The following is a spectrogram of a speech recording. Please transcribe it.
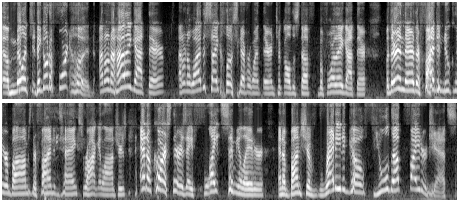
a military, they go to Fort Hood. I don't know how they got there. I don't know why the Psychlos never went there and took all the stuff before they got there. But they're in there. They're finding nuclear bombs. They're finding tanks, rocket launchers, and of course, there is a flight simulator and a bunch of ready to go, fueled up fighter jets.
